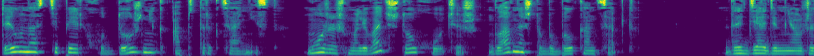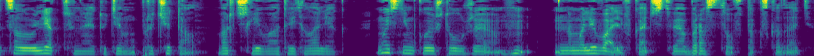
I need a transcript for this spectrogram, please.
Ты у нас теперь художник-абстракционист. Можешь малевать, что хочешь. Главное, чтобы был концепт. «Да дядя мне уже целую лекцию на эту тему прочитал», – ворчливо ответил Олег. «Мы с ним кое-что уже хм, намалевали в качестве образцов, так сказать».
